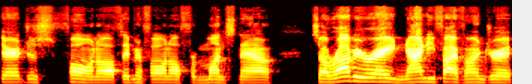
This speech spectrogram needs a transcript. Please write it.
They're just falling off. They've been falling off for months now. So Robbie Ray, 9,500,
